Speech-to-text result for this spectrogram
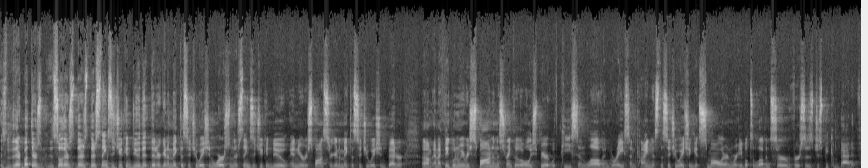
there, but there's, so there's, there's, there's things that you can do that, that are going to make the situation worse, and there's things that you can do in your response that are going to make the situation better. Um, and I think when we respond in the strength of the Holy Spirit with peace and love and grace and kindness, the situation gets smaller and we're able to love and serve versus just be combative.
